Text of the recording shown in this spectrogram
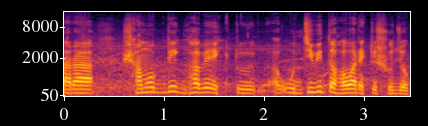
তারা সামগ্রিকভাবে একটু উজ্জীবিত হওয়ার একটি সুযোগ।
